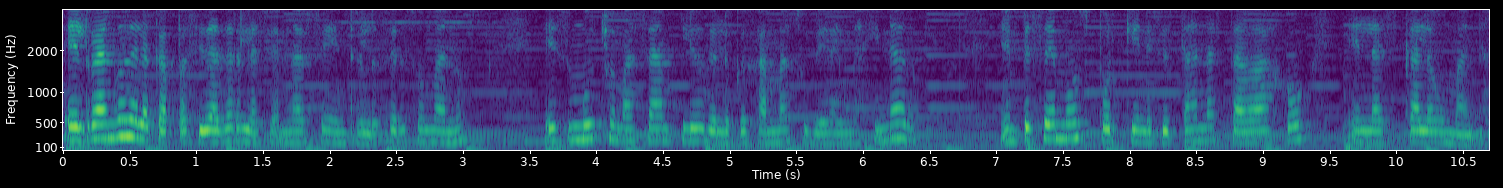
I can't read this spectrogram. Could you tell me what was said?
El rango de la capacidad de relacionarse entre los seres humanos es mucho más amplio de lo que jamás hubiera imaginado. Empecemos por quienes están hasta abajo en la escala humana.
